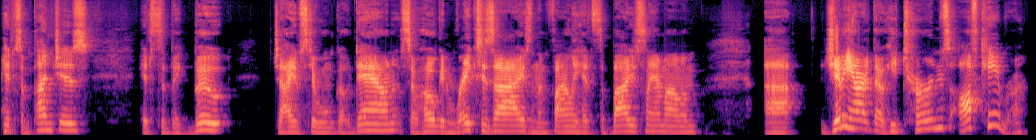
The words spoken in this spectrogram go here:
hits some punches, hits the big boot. Giant still won't go down, so Hogan rakes his eyes and then finally hits the body slam on him. Uh, Jimmy Hart, though, he turns off camera,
